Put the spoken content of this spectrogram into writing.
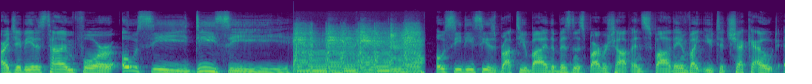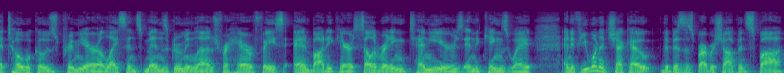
All right, JB, it is time for OCDC. OCDC is brought to you by the Business Barbershop and Spa. They invite you to check out Etobicoke's premier licensed men's grooming lounge for hair, face, and body care, celebrating 10 years in the Kingsway. And if you want to check out the Business Barbershop and Spa,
